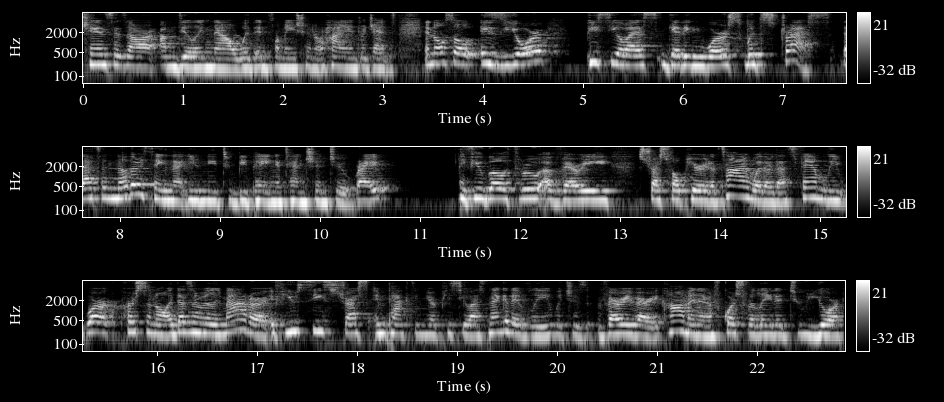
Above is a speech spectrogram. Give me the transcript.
chances are I'm dealing now with inflammation or high androgens. And also, is your PCOS getting worse with stress? That's another thing that you need to be paying attention to, right? If you go through a very stressful period of time, whether that's family, work, personal, it doesn't really matter. If you see stress impacting your PCOS negatively, which is very, very common, and of course related to your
